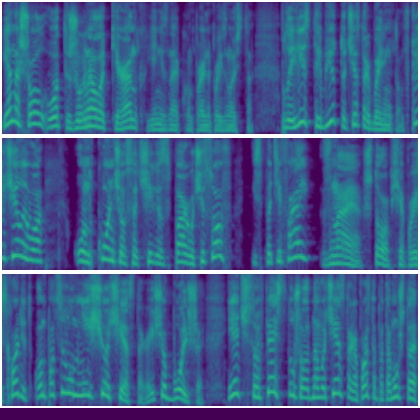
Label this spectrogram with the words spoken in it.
Я нашел от журнала Керанг, я не знаю, как он правильно произносится, плейлист трибют то Честер Беннингтон. Включил его, он кончился через пару часов, и Spotify, зная, что вообще происходит, он подсунул мне еще Честера, еще больше. И я часов пять слушал одного Честера просто потому, что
